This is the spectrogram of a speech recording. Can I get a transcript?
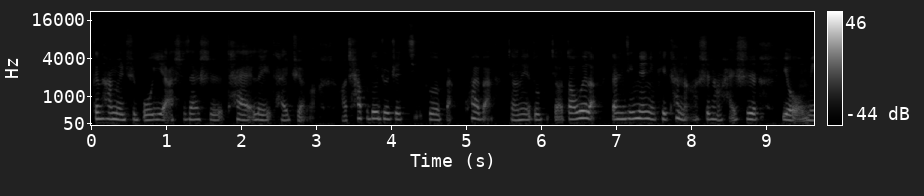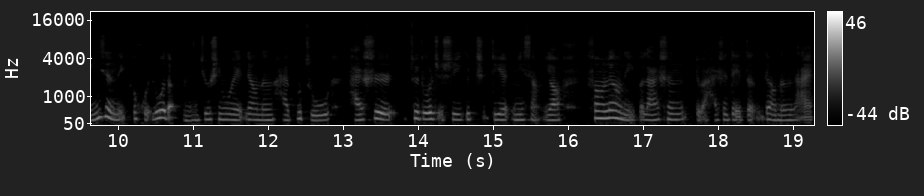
跟他们去博弈啊，实在是太累太卷了啊。差不多就这几个板快吧，讲的也都比较到位了。但是今天你可以看到啊，市场还是有明显的一个回落的，嗯，就是因为量能还不足，还是最多只是一个止跌。你想要放量的一个拉升，对吧？还是得等量能来，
